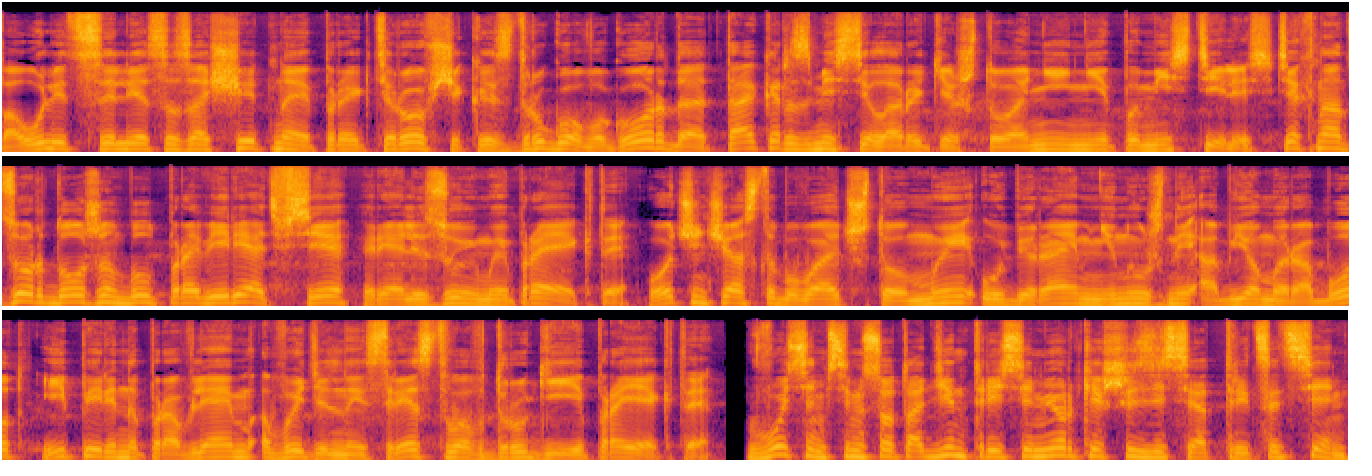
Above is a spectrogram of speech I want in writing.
По улице Лесозащитной проектировщик из другого города так разместил арыки, что они не поместились. Технадзор должен был проверять все реализуемые проекты. Очень часто бывает, что мы убираем ненужные объемы работ и перенаправляем выделенные средства в другие проекты. 8 701 3 семерки 60 37.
